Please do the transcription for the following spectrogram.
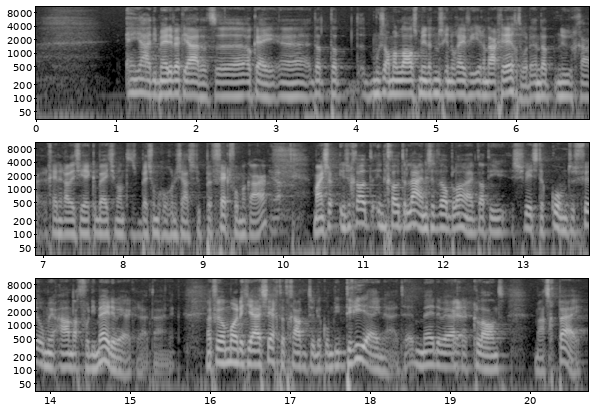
En ja, die medewerker, ja, dat, uh, oké, okay, dat, dat, dat moest allemaal last minute misschien nog even hier en daar geregeld worden. En dat nu ga, generaliseer ik een beetje, want het is bij sommige organisaties natuurlijk perfect voor elkaar. Ja. Maar in, zo, in, grote, in de grote lijn is het wel belangrijk dat die switch er komt. Dus veel meer aandacht voor die medewerker uiteindelijk. Maar ik vind het wel mooi dat jij zegt, het gaat natuurlijk om die drie-eenheid. Hè? Medewerker, ja. klant, maatschappij.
